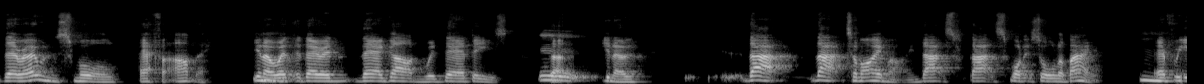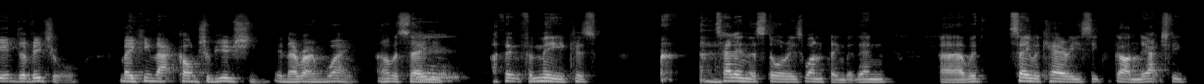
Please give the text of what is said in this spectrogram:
their own small effort, aren't they? You know, mm. they're in their garden with their bees. Mm. That, you know, that that to my mind, that's that's what it's all about. Mm. Every individual making that contribution in their own way. I would say, mm. I think for me, because telling the story is one thing, but then uh, with say with Carey's Secret Garden, they actually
